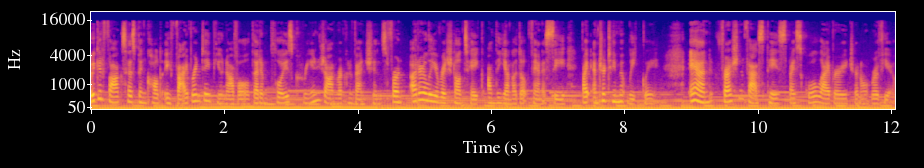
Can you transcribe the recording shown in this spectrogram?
Wicked Fox has been called a vibrant debut novel that employs Korean genre conventions for an utterly original take on the young adult fantasy by Entertainment Weekly, and fresh and fast paced by School Library Journal Review.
